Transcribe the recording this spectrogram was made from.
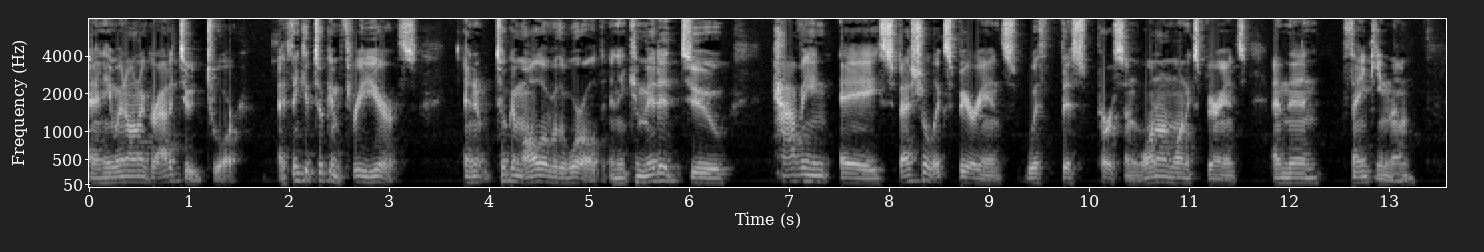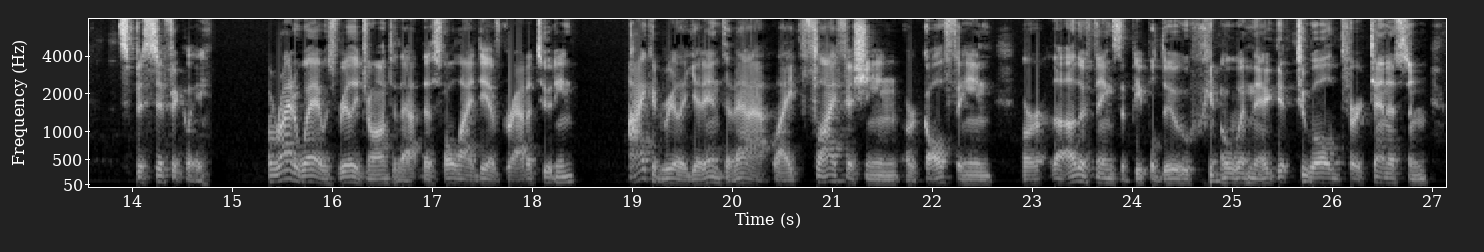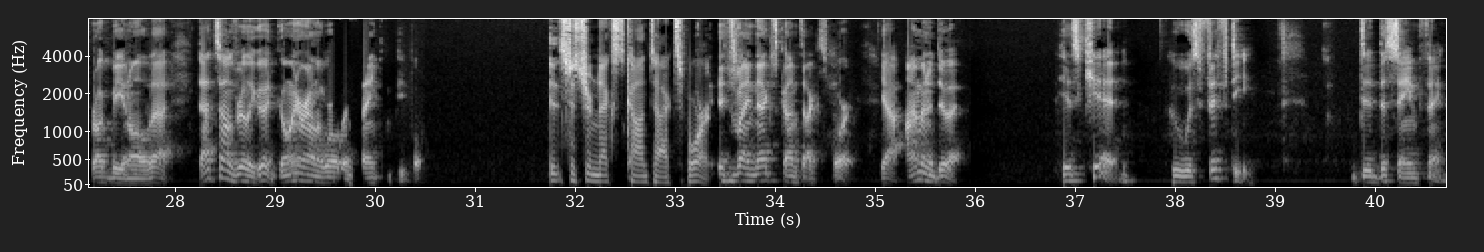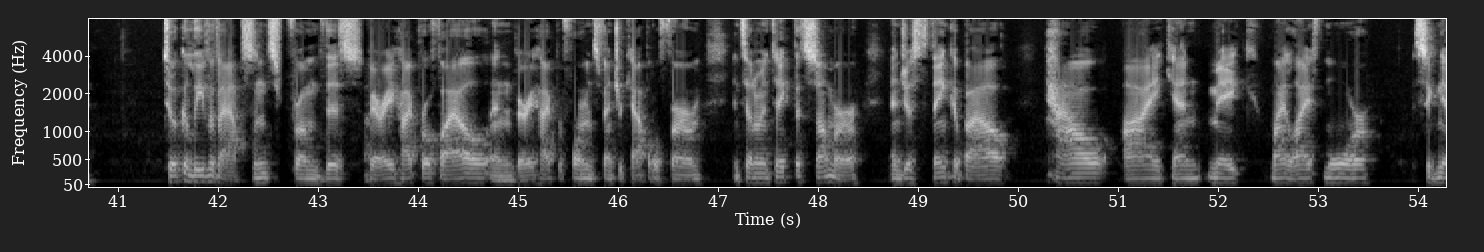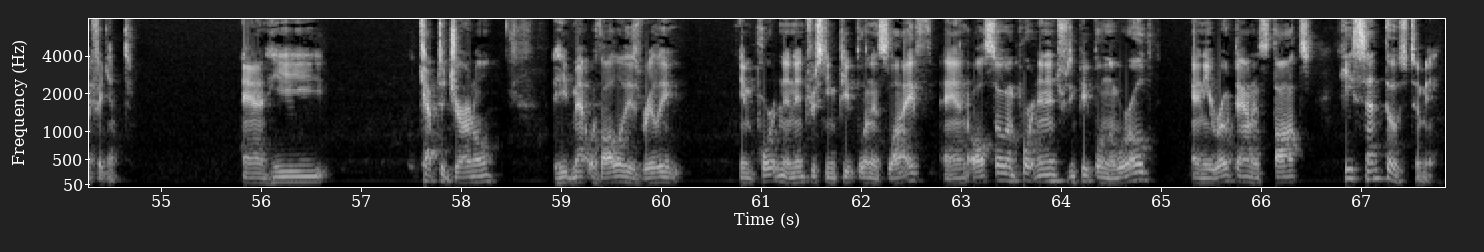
and he went on a gratitude tour. I think it took him three years, and it took him all over the world. And he committed to having a special experience with this person, one on one experience, and then thanking them specifically but right away, I was really drawn to that, this whole idea of gratituding. I could really get into that, like fly fishing or golfing or the other things that people do, you know, when they get too old for tennis and rugby and all of that. That sounds really good. Going around the world and thanking people. It's just your next contact sport. It's my next contact sport. Yeah, I'm going to do it. His kid, who was 50, did the same thing took a leave of absence from this very high profile and very high performance venture capital firm and said, I'm going to take the summer and just think about how I can make my life more significant. And he kept a journal. He met with all of these really important and interesting people in his life and also important and interesting people in the world. And he wrote down his thoughts. He sent those to me.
